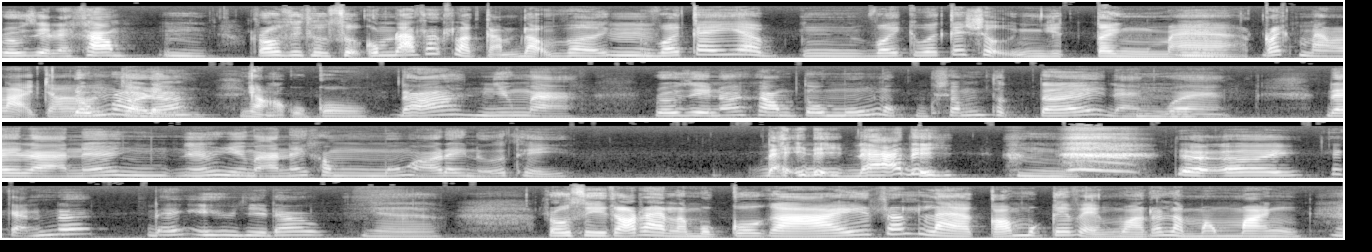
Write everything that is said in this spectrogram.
Rosie lại không Ừ. Rosie thực sự cũng đã rất là cảm động với Ừ. với cái ờ, ừ, với với cái sự nhiệt tình mà Rex mang lại cho Đúng gia rồi đình đó. nhỏ của cô. đó nhưng mà Rosie nói không tôi muốn một cuộc sống thực tế đàng Ừ. hoàng đây là nếu nếu như mà anh ấy không muốn ở đây nữa thì đẩy đi đá đi Ừ. trời ơi cái cảnh đó đáng yêu gì đâu Yeah. Rosie rõ ràng là một cô gái rất là có một cái vẻ ngoài rất là mong manh ừ.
